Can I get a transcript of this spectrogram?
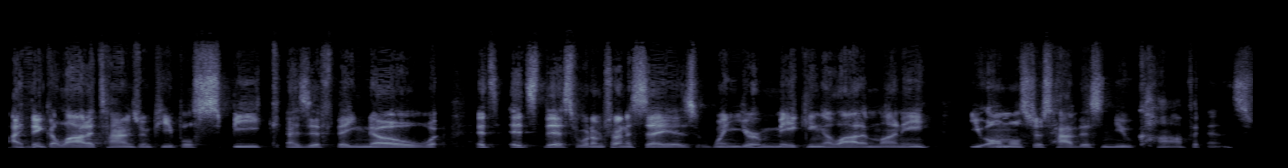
I think a lot of times when people speak as if they know what it's it's this what I'm trying to say is when you're making a lot of money you mm-hmm. almost just have this new confidence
